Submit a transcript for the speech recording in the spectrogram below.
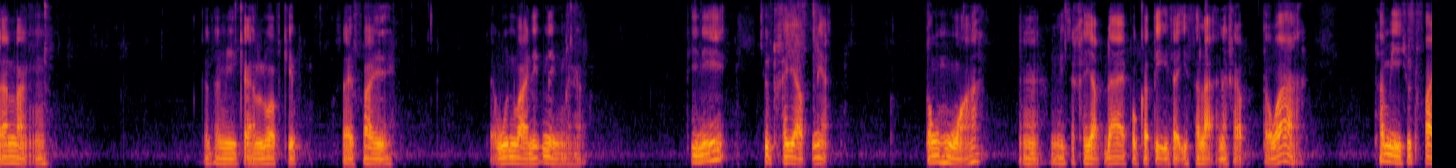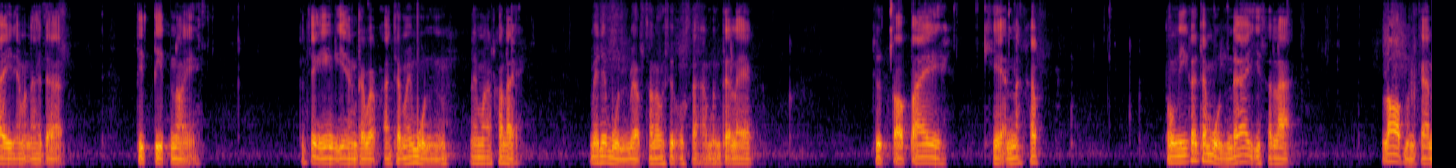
ด้านหลัง ก็จะมีการรวบเก็บสายไฟ จะวุ่นวายนิดหนึ่งนะครับ ทีนี้จุดขยับเนี่ย ตรงหัวอ่าอันนี้จะขยับได้ปกติจะอิสระนะครับ แต่ว่าถ้ามีชุดไฟเนี่ยมันอาจจะติดติดๆหน่อย ก็จะเอียงๆแต่แบบอาจจะไม่หมุนได้มากเท่าไหร่ ไม่ได้หมุนแบบ360องศาเหมือนแต่แรก จุดต่อไปแขนนะครับ ตรงนี้ก็จะหมุนได้อิสระรอบเหมือนกัน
